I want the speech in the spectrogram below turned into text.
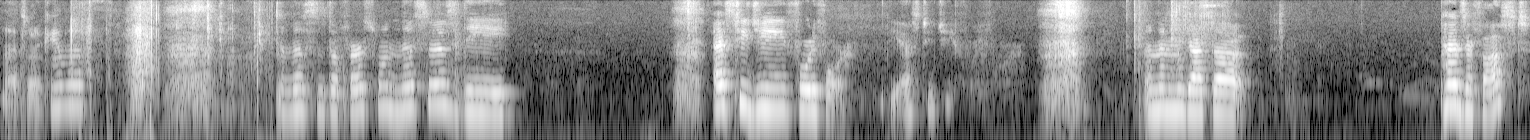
That's what I came with. And this is the first one. This is the STG 44. The STG 44. And then we got the Panzerfaust.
